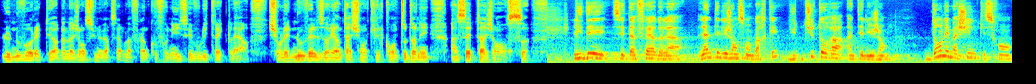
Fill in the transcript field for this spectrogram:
le nouveau recteur de l'Agence universitaire de la francophonie s'est voulu très clair sur les nouvelles orientations qu'il compte donner à cette agence. L'idée, c'est de faire de l'intelligence embarquée, du tutorat intelligent dans les machines qui seront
